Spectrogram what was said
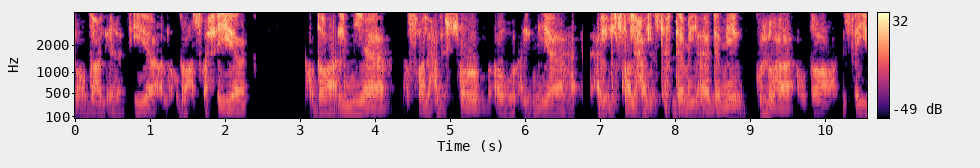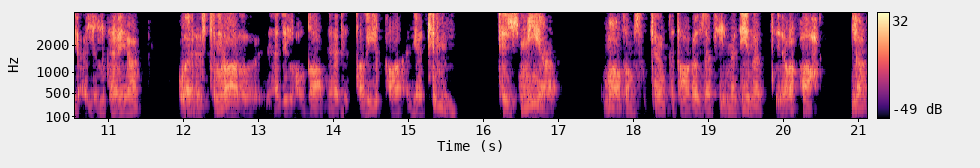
الأوضاع الإغاثية الأوضاع الصحية أوضاع المياه الصالحة للشرب أو المياه الصالحة للاستخدام الآدمي كلها أوضاع سيئة للغاية واستمرار هذه الأوضاع بهذه الطريقة يتم تجميع معظم سكان قطاع غزة في مدينة رفح. له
